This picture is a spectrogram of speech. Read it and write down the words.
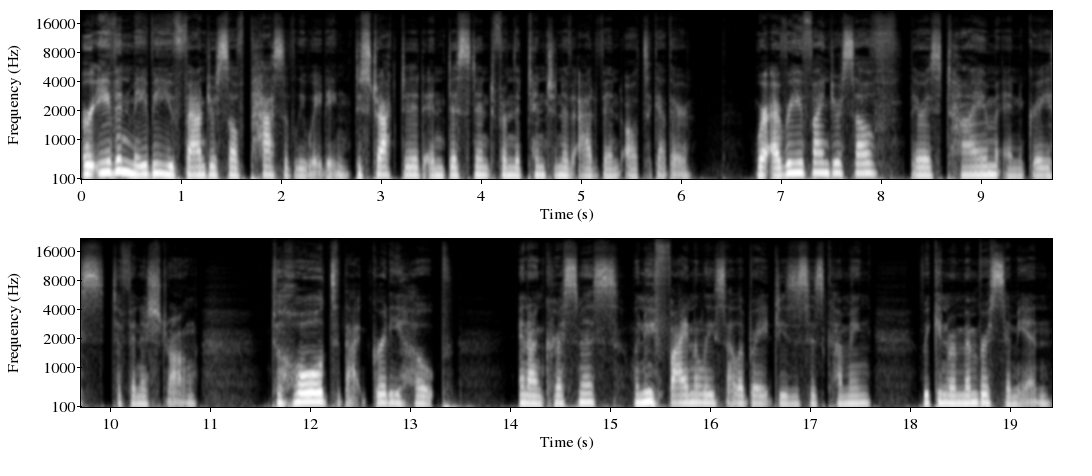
Or even maybe you found yourself passively waiting, distracted and distant from the tension of Advent altogether. Wherever you find yourself, there is time and grace to finish strong, to hold to that gritty hope. And on Christmas, when we finally celebrate Jesus' coming, we can remember Simeon,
